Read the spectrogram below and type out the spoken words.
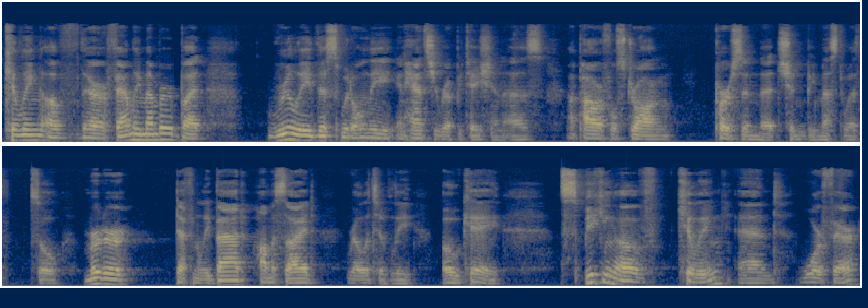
killing of their family member, but really this would only enhance your reputation as a powerful, strong person that shouldn't be messed with. So, murder, definitely bad. Homicide, relatively okay. Speaking of killing and warfare,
